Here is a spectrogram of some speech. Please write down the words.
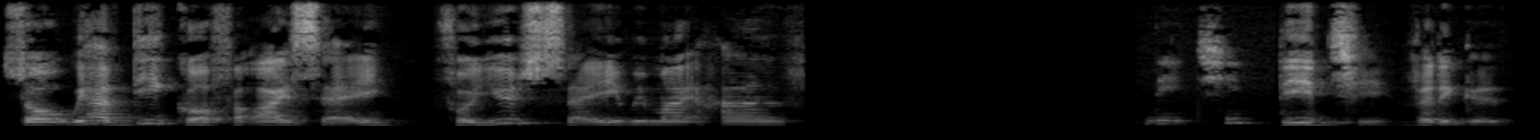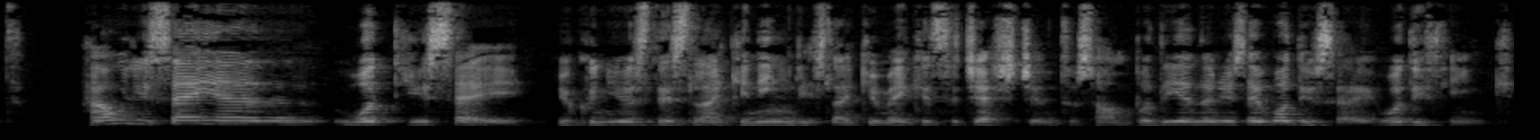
So we have dico for I say. For you say, we might have Dici. dici. Very good. How will you say, uh, what do you say? You can use this like in English, like you make a suggestion to somebody and then you say, what do you say? What do you think?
